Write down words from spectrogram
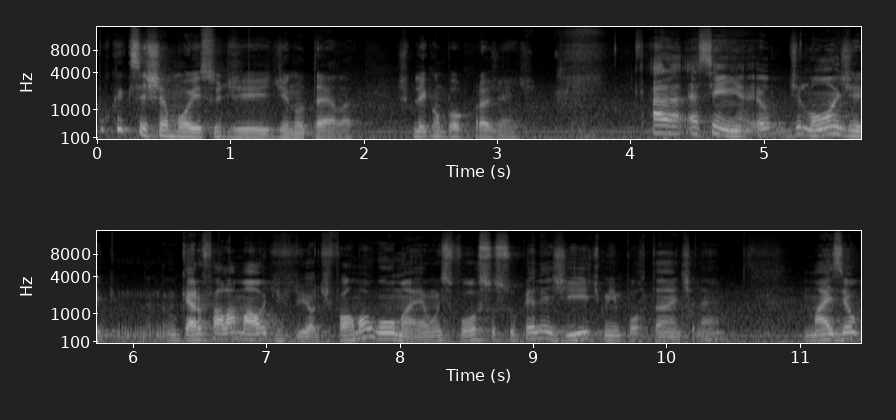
Por que, que você chamou isso de, de Nutella? Explica um pouco pra gente. Cara, assim, eu de longe não quero falar mal de, de forma alguma. É um esforço super legítimo e importante, né? Mas eu,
